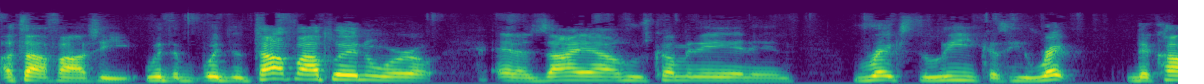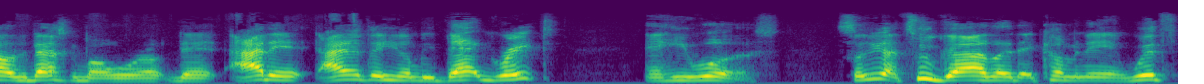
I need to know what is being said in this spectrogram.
a top five seed with the with the top five player in the world and a Zion who's coming in and wrecks the league because he wrecked the college basketball world. That I didn't I didn't think he was gonna be that great, and he was. So you got two guys like that coming in with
